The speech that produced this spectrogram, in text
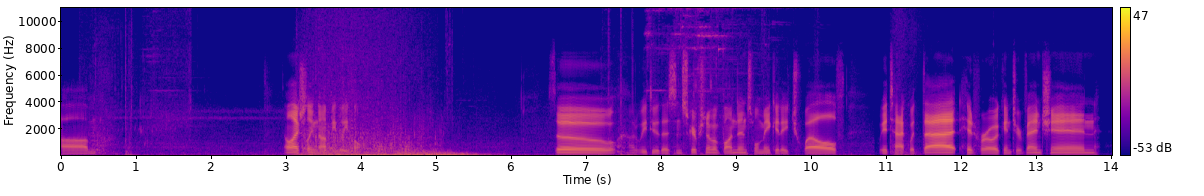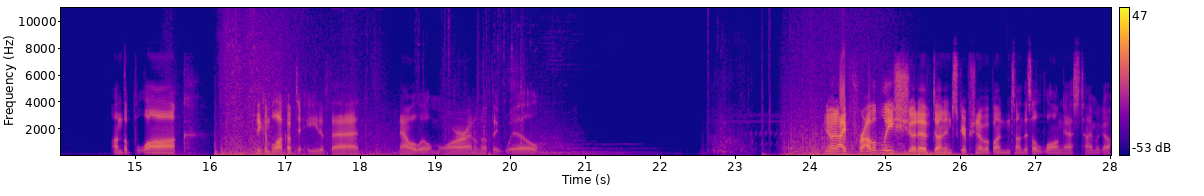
Um, that'll actually not be lethal. So, how do we do this? Inscription of Abundance will make it a 12. We attack with that, hit Heroic Intervention on the block. They can block up to 8 of that. Now a little more. I don't know if they will. You know what? I probably should have done Inscription of Abundance on this a long-ass time ago.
